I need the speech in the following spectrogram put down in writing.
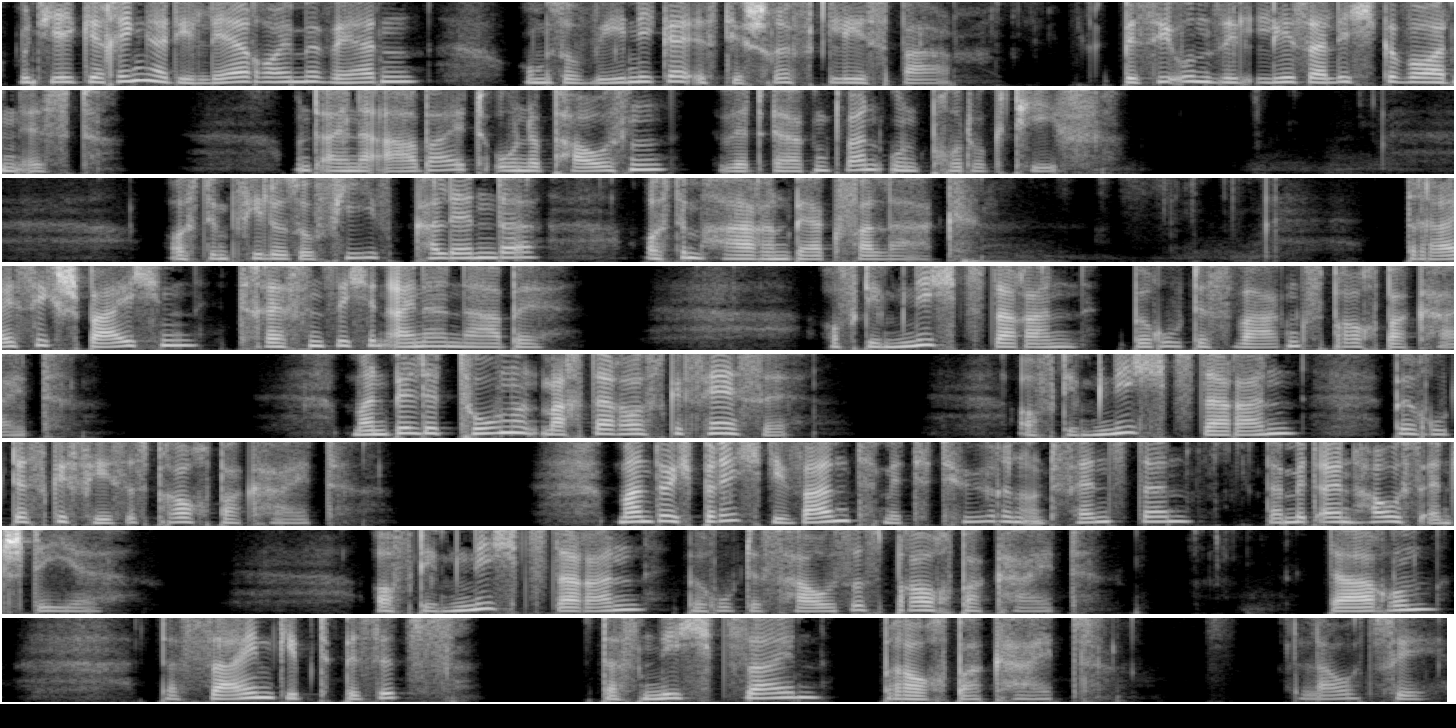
und je geringer die Leerräume werden, umso weniger ist die Schrift lesbar, bis sie unleserlich geworden ist und eine Arbeit ohne Pausen wird irgendwann unproduktiv. Aus dem Philosophiekalender aus dem Harenberg Verlag. 30 Speichen treffen sich in einer Narbe. Auf dem Nichts daran beruht des Wagens Brauchbarkeit. Man bildet Ton und macht daraus Gefäße. Auf dem Nichts daran beruht des Gefäßes Brauchbarkeit. Man durchbricht die Wand mit Türen und Fenstern, damit ein Haus entstehe. Auf dem Nichts daran beruht des Hauses Brauchbarkeit. Darum, das Sein gibt Besitz, das Nichtsein Brauchbarkeit. Lao Tse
